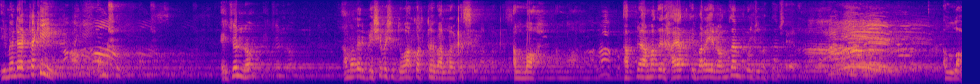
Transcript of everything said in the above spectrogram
ইমানের একটা কি? অংশ। এই জন্য আমাদের বেশি বেশি দোয়া করতে হবে আল্লাহর কাছে। আল্লাহ, আপনি আমাদের হায়াতকে বাড়াই রমজান পর্যন্ত পৌঁছায়। আল্লাহ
